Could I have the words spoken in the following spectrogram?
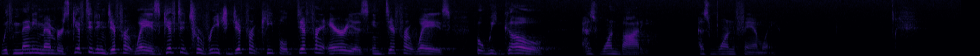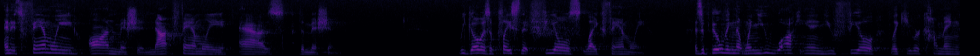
with many members, gifted in different ways, gifted to reach different people, different areas in different ways, but we go as one body, as one family. And it's family on mission, not family as the mission. We go as a place that feels like family, as a building that when you walk in, you feel like you are coming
